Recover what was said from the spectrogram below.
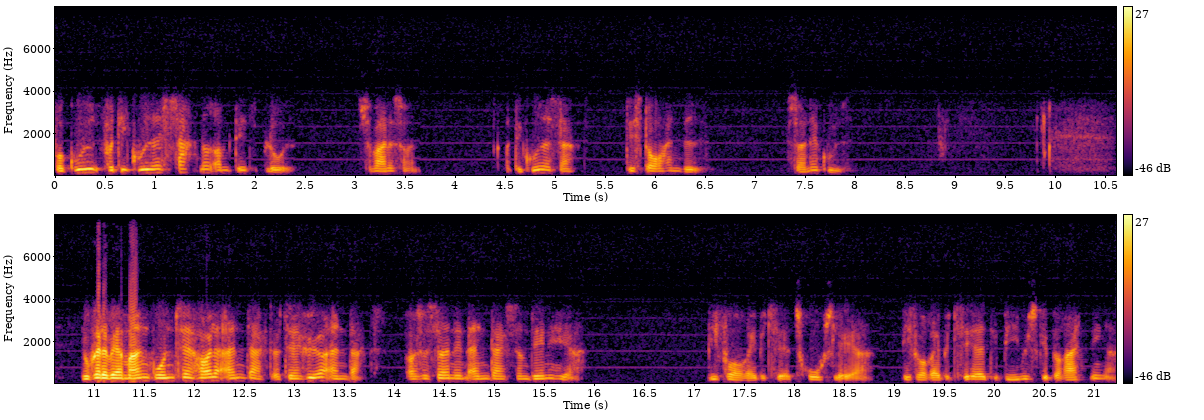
For Gud, fordi Gud har sagt noget om det blod, så var det sådan. Og det Gud har sagt, det står han ved. Sådan er Gud. Nu kan der være mange grunde til at holde andagt og til at høre andagt. Og så sådan en andagt som denne her. Vi får repeteret troslærer. Vi får repeteret de bibelske beretninger.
